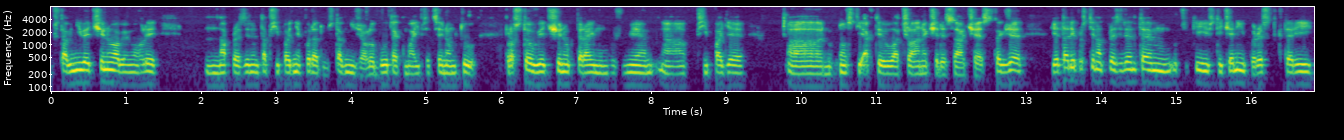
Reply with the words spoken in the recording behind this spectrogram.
ústavní většinu, aby mohli na prezidenta případně podat ústavní žalobu, tak mají přece jenom tu prostou většinu, která jim umožňuje v případě nutnosti aktivovat článek 66. Takže je tady prostě nad prezidentem určitý styčený prst, který e,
